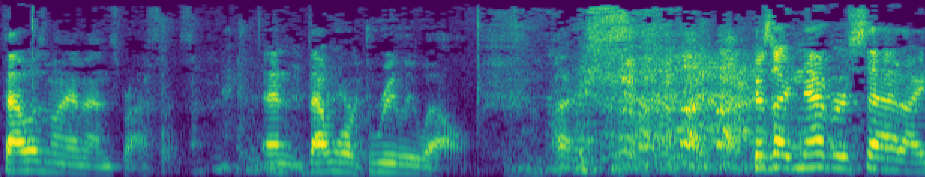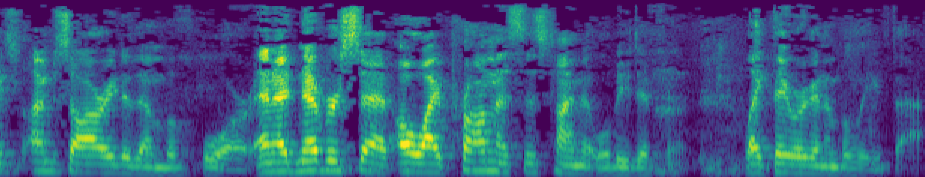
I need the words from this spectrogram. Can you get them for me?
That was my amends process. And that worked really well. Because uh, I never said I, I'm sorry to them before. And I'd never said, oh, I promise this time it will be different. Like they were going to believe that.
